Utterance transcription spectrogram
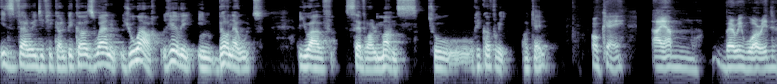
is very difficult because when you are really in burnout, you have several months to recovery. Okay. Okay. I am very worried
